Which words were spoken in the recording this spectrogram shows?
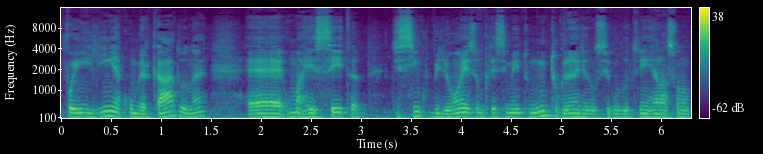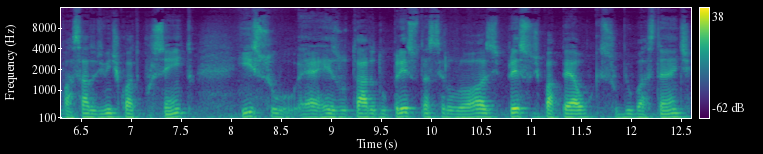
foi em linha com o mercado, né? É uma receita de 5 bilhões, um crescimento muito grande no segundo tri em relação ao ano passado de 24%, Isso é resultado do preço da celulose, preço de papel, que subiu bastante,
